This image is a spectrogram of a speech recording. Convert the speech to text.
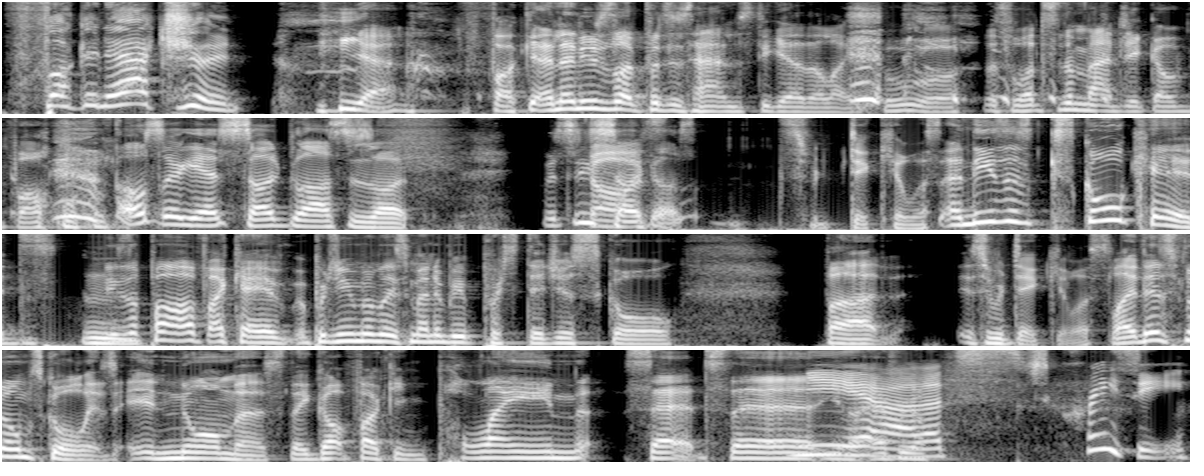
fucking action. Yeah, fuck it. And then he just like puts his hands together, like, ooh, what's the magic involved. Also, he has sunglasses on. What's these Oh, sunglasses? It's ridiculous. And these are school kids. Mm. These are part of okay, presumably it's meant to be a prestigious school, but it's ridiculous. Like this film school is enormous. They got fucking plane sets there. you know, yeah, that's crazy.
